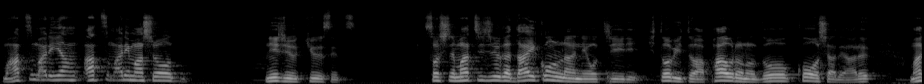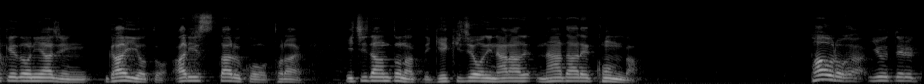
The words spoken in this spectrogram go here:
もう集まりや集まりましょうって。29節。そして町中が大混乱に陥り人々はパウロの同行者であるマケドニア人ガイオとアリスタルコを捕らえ一団となって劇場になだれ込んだ。パウロが言うてる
